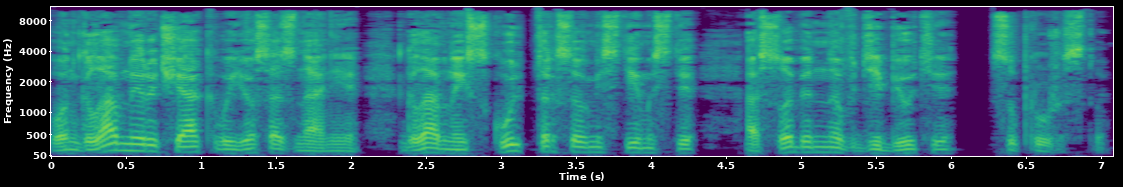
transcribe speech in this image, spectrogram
Он главный рычаг в ее сознании, главный скульптор совместимости, особенно в дебюте супружества.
